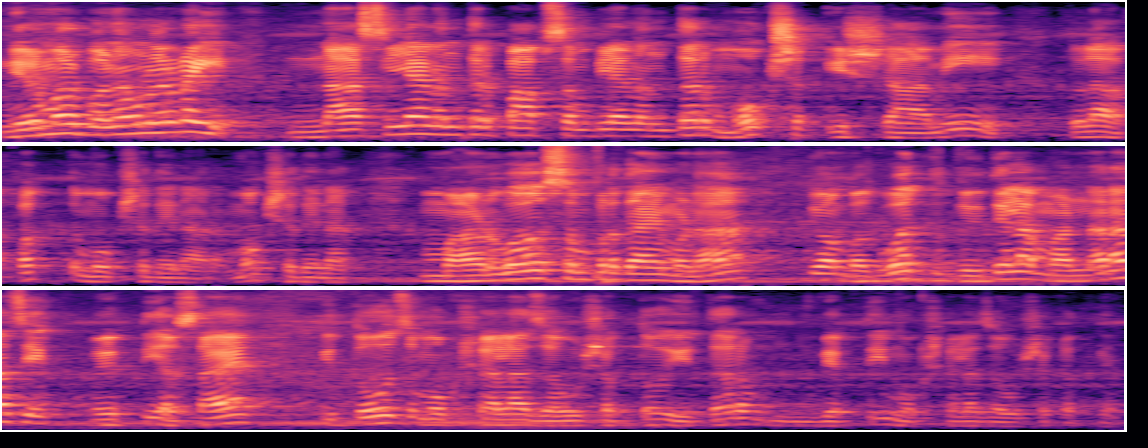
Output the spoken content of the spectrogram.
निर्मळ बनवणार नाही. नाचल्यानंतर पाप संपल्यानंतर मोक्ष इष्यामी तुला फक्त मोक्ष देणार. मोक्ष देणार. मानव संप्रदाय म्हणा किंवा भगवत गीतेला मानणाराच एक व्यक्ती असा आहे की तोच मोक्षाला जाऊ शकतो. इतर व्यक्ती मोक्षाला जाऊ शकत नाही.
